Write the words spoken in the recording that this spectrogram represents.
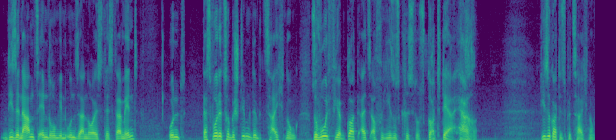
diese Namensänderung in unser Neues Testament und das wurde zur bestimmenden Bezeichnung sowohl für Gott als auch für Jesus Christus, Gott der Herr. Diese Gottesbezeichnung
